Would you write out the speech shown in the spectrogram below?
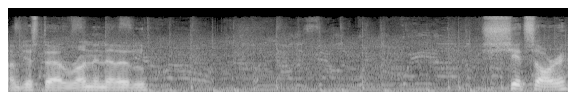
I'm just uh, running a little. Shit, sorry.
